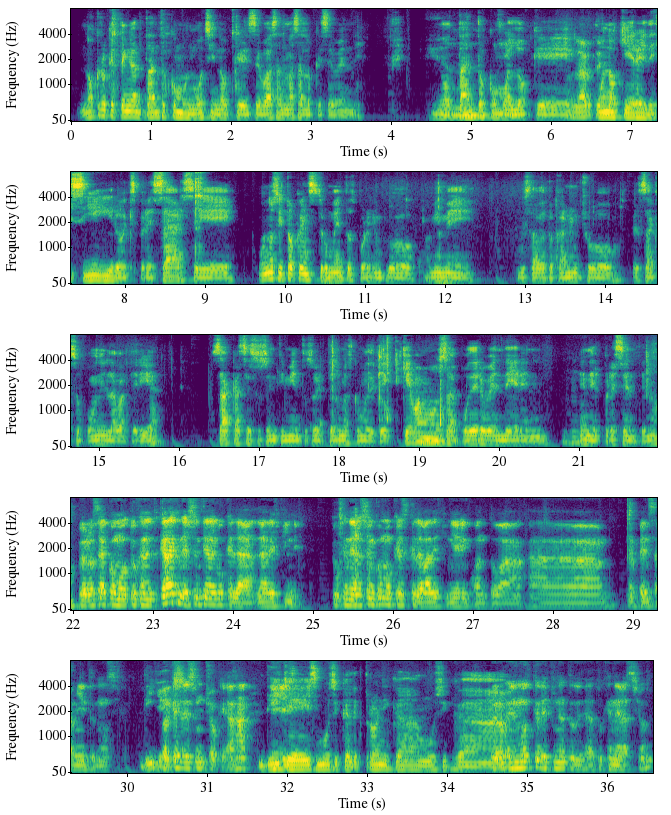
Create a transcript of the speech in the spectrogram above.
no creo que tengan tanto como un mood, sino que se basan más a lo que se vende. No Mm, tanto como a lo que arte. uno quiere decir o expresarse. Uno sí toca instrumentos, por ejemplo, a mí me gustaba tocar mucho el saxofón y la batería. Sacas esos sentimientos, ahorita es más como de que, ¿qué vamos a poder vender en, en el presente, no? Pero, o sea, como tu gener- cada generación tiene algo que la, la define. ¿Tu generación cómo crees que la va a definir en cuanto a, a, a pensamiento en música? Porque ese DJs. es un choque, ajá. DJs, música electrónica, música... Pero el mood que define a tu, a tu generación.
